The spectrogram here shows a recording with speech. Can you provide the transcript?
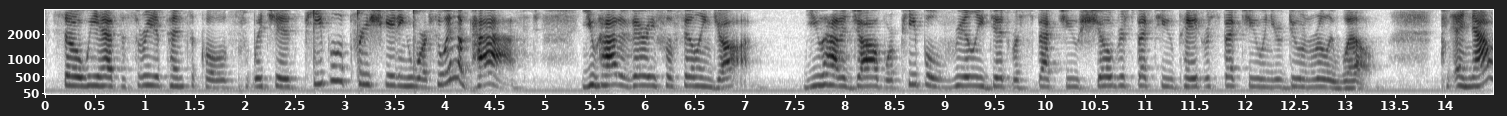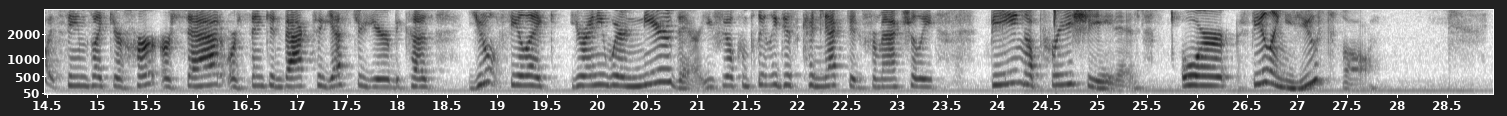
So we have the Three of Pentacles, which is people appreciating your work. So in the past, you had a very fulfilling job. You had a job where people really did respect you, showed respect to you, paid respect to you, and you're doing really well. And now it seems like you're hurt or sad or thinking back to yesteryear because you don't feel like you're anywhere near there. You feel completely disconnected from actually being appreciated or feeling useful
